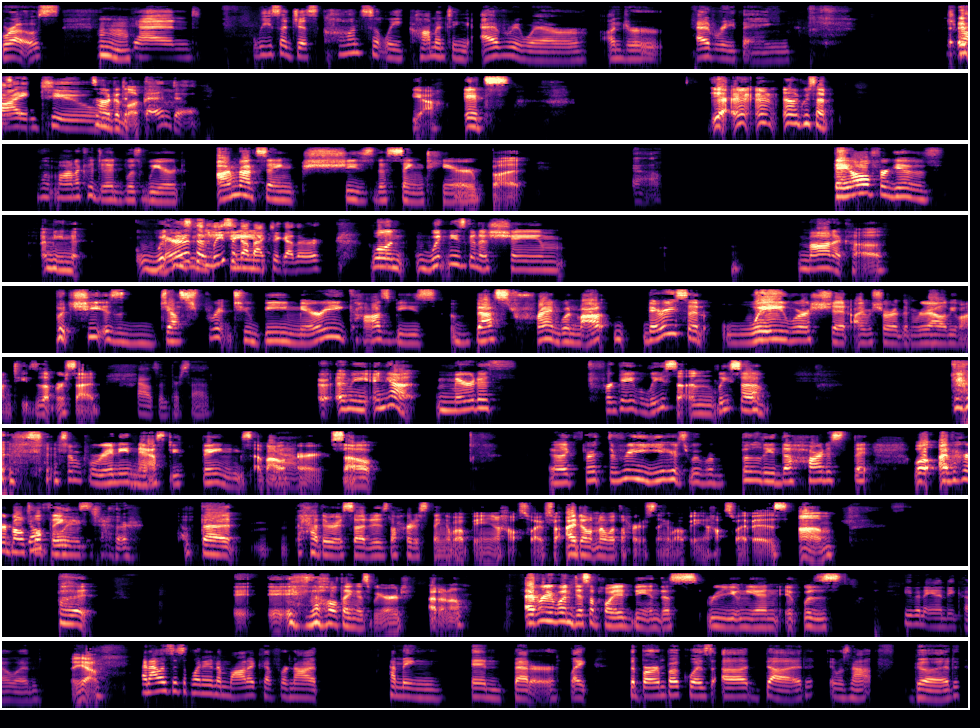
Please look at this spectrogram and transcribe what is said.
gross. hmm And Lisa just constantly commenting everywhere under everything, trying it's to not a good look. it. Yeah, it's yeah, and, and, and like we said, what Monica did was weird. I'm not saying she's the saint here, but Yeah. they all forgive. I mean, Whitney's Meredith and Lisa got back together. Well, and Whitney's gonna shame Monica, but she is desperate to be Mary Cosby's best friend. When Ma Mary said way worse shit, I'm sure, than Reality Von has ever said. Thousand percent. I I mean, and yeah, Meredith forgave Lisa, and Lisa said some pretty nasty things about Yeah. her. So they're like, for three years, we were bullied the hardest thing. Well, I've heard multiple things each other. That Heather has said is the hardest thing about being a housewife. So I don't know what the hardest thing about being a housewife is. Um, but it, it, the whole thing is weird. I don't know. Everyone disappointed me in this reunion. It was, Even Andy Cohen. yeah. And I was disappointed in Monica for not coming in better. Like the burn book was a dud. It was not good.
